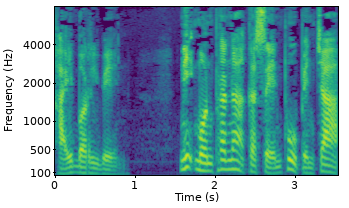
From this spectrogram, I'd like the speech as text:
ไขยบริเวณ นิมนต์พระนาคเษนผู้เป็นเจ้า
